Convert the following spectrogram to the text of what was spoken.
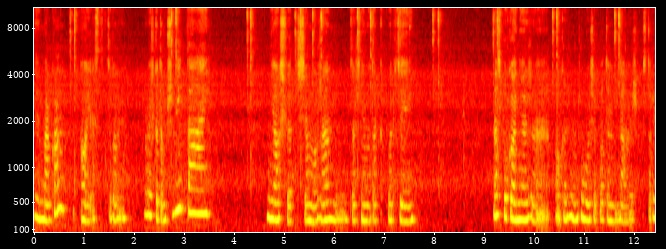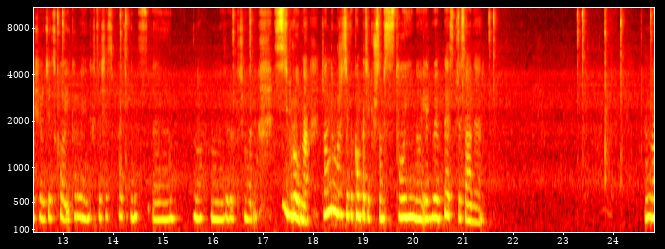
Yy, Malcolm? O, jest, cudownie. Weź go tam przywitaj. Nie oświadcz się może. Zaczniemy tak bardziej na spokojnie, że okażemy długo się potem damy, że postara się o dziecko i Karolina chce się spać, więc yy, no, mam nadzieję, że to się ogarnie. Jesteś brudna. Czy on nie możecie wykąpać, jak już tam stoi? No jakby bez przesady. No.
